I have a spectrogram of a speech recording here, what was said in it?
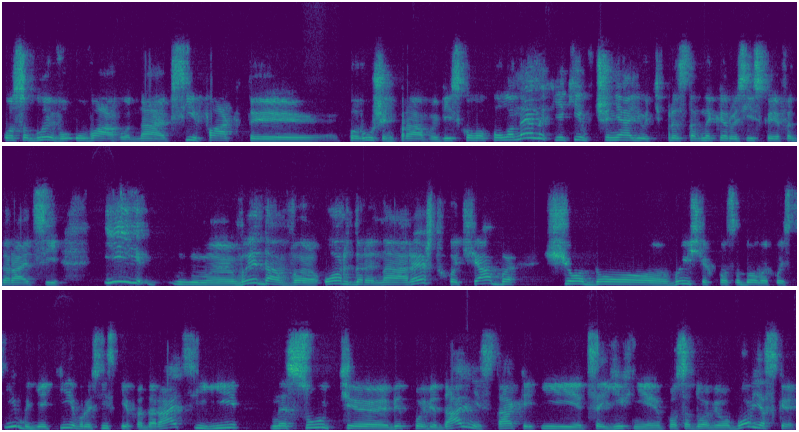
особливу увагу на всі факти порушень прав військовополонених, які вчиняють представники Російської Федерації, і видав ордери на арешт, хоча б щодо вищих посадових осіб, які в Російській Федерації несуть е, відповідальність, так і це їхні посадові обов'язки.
